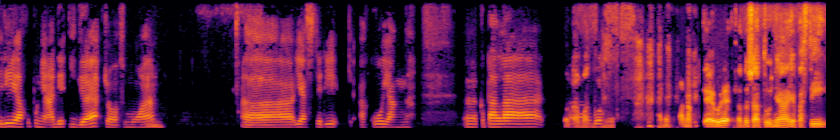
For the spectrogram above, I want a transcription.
Jadi aku punya adik tiga, cowok semua. Hmm. Eh, yes, jadi aku yang eh, kepala Pertama bos. anak anak cewek satu-satunya ya pasti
